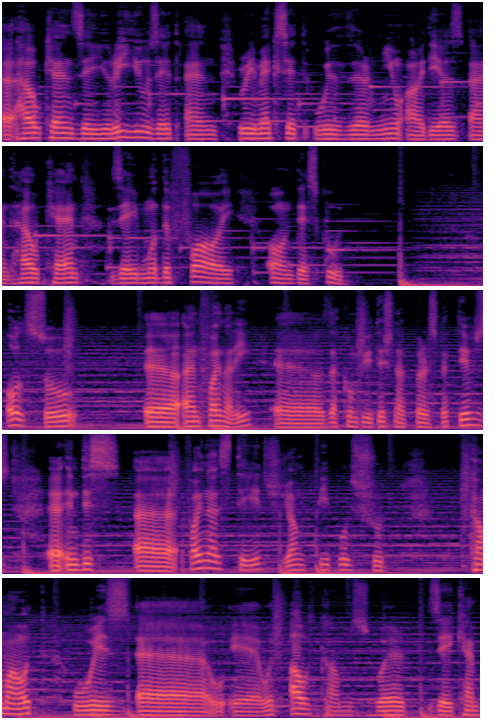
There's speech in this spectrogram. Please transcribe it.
uh, how can they reuse it and remix it with their new ideas? And how can they modify on this code? Also uh, and finally uh, the computational perspectives. Uh, in this uh, final stage young people should come out with uh, uh, with outcomes where they can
